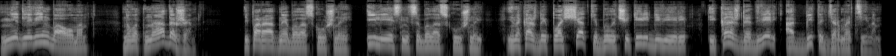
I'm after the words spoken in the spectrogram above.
не для Вейнбаума. Но вот надо же! И парадная была скучной, и лестница была скучной, и на каждой площадке было четыре двери, и каждая дверь обита дерматином.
